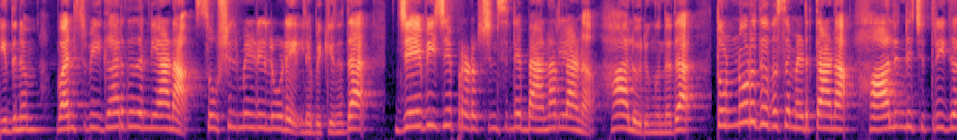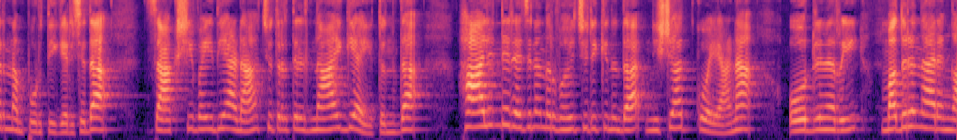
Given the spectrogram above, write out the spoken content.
ഇതിനും വൻ സ്വീകാര്യത തന്നെയാണ് സോഷ്യൽ മീഡിയയിലൂടെ ലഭിക്കുന്നത്. ജെ വി ജെ പ്രൊഡക്ഷൻസിന്റെ ബാനറിലാണ് ഹാൽ ഒരുങ്ങുന്നത്. തൊണ്ണൂറ് ദിവസം എടുത്താണ് ഹാലിന്റെ ചിത്രീകരണം പൂർത്തീകരിച്ചത്. സാക്ഷി വൈദ്യയാണ് ചിത്രത്തിൽ നായികയായി എത്തുന്നത്. ഹാലിന്റെ രചന നിർവഹിച്ചിരിക്കുന്നത് നിഷാദ് കോയാണ്. ഓർഡിനറി മധുരനാരങ്ങ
